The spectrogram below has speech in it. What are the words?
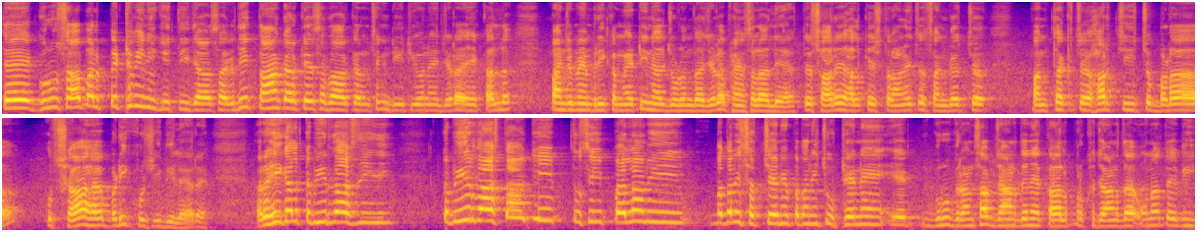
ਤੇ ਗੁਰੂ ਸਾਹਿਬ ਵੱਲ ਪਿੱਠ ਵੀ ਨਹੀਂ ਕੀਤੀ ਜਾ ਸਕਦੀ। ਤਾਂ ਕਰਕੇ ਸਰਦਾਰ ਕਰਨ ਸਿੰਘ ਡੀਟੀਓ ਨੇ ਜਿਹੜਾ ਇਹ ਕੱਲ ਪੰਜ ਮੈਂਬਰੀ ਕਮੇਟੀ ਨਾਲ ਜੁੜਨ ਦਾ ਜਿਹੜਾ ਫੈਸਲਾ ਲਿਆ ਤੇ ਸਾਰੇ ਹਲਕੇ ਸ਼ਤਰਾਣੇ 'ਚ, ਸੰਗਤ 'ਚ, ਪੰਥਕ 'ਚ, ਹਰ ਚੀਜ਼ 'ਚ ਬੜਾ ਉਤਸ਼ਾਹ ਹੈ, ਬੜੀ ਖੁਸ਼ੀ ਦੀ ਲਹਿਰ ਹੈ। ਰਹੀ ਗੱਲ ਕਬੀਰਦਾਸ ਜੀ ਦੀ। ਕਬੀਰਦਾਸ ਤਾਂ ਜੀ, ਤੁਸੀਂ ਪਹਿਲਾਂ ਵੀ ਪਤਾ ਨਹੀਂ ਸੱਚੇ ਨੇ ਪਤਾ ਨਹੀਂ ਝੂਠੇ ਨੇ ਇਹ ਗੁਰੂ ਗ੍ਰੰਥ ਸਾਹਿਬ ਜਾਣਦੇ ਨੇ ਅਕਾਲ ਪੁਰਖ ਜਾਣਦਾ ਉਹਨਾਂ ਤੇ ਵੀ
